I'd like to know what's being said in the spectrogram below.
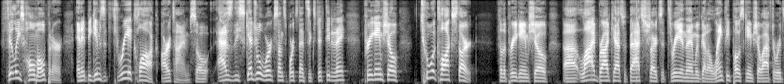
Philly's home opener, and it begins at three o'clock our time. So as the schedule works on Sportsnet 650 today, pregame show two o'clock start for the pregame show. Uh, live broadcast with Batch starts at 3, and then we've got a lengthy postgame show afterwards.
